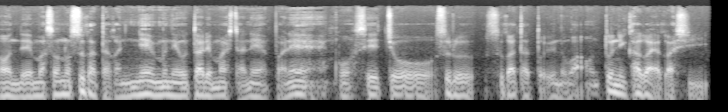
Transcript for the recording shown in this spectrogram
ほんで、まあ、その姿がね胸打たれましたね。やっぱねこう成長する姿というのは本当に輝かしい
